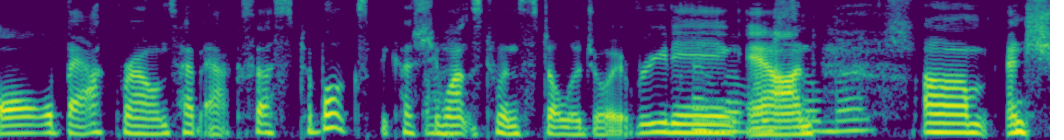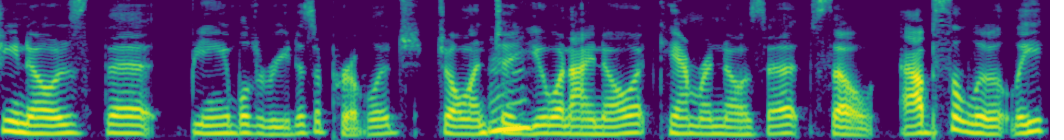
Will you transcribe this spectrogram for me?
all backgrounds have access to books because she wants to instill a joy of reading, her so and um, and she knows that being able to read is a privilege. Jolenta, Mm-hmm. you and I know it. Cameron knows it. So absolutely.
